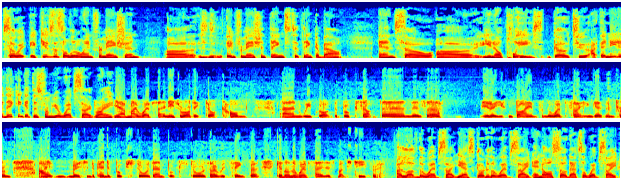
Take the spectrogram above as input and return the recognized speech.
So it, it gives us a little information, uh, information, things to think about. And so, uh, you know, please go to, uh, Anita, they can get this from your website, right? Yeah, my website, anitaroddick.com. And we've got the books up there, and there's a, you know, you can buy them from the website. You can get them from I, most independent bookstores and bookstores, I would think. But get on the website; it's much cheaper. I love the website. Yes, go to the website. And also, that's a website.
